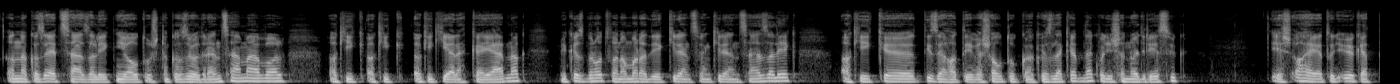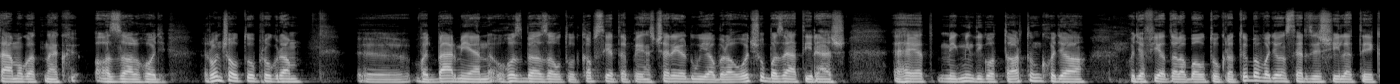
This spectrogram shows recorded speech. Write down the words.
annak az egy százaléknyi autósnak a zöld rendszámával, akik, akik, akik ilyenekkel járnak, miközben ott van a maradék 99 százalék, akik ö, 16 éves autókkal közlekednek, vagyis a nagy részük, és ahelyett, hogy őket támogatnák azzal, hogy roncsautóprogram, vagy bármilyen hoz be az autót, kapsz érte pénzt, cseréld újabbra, olcsóbb az átírás, ehelyett még mindig ott tartunk, hogy a, hogy a fiatalabb autókra több a vagyonszerzési illeték,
